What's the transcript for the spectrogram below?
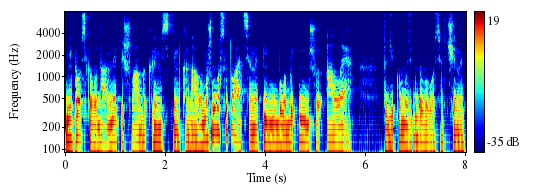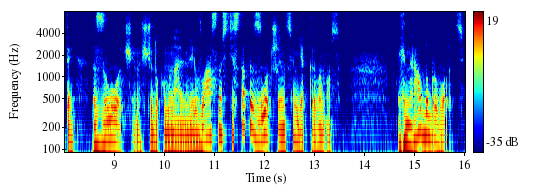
Дніпровська вода не пішла би Кримським каналом. Можливо, ситуація на півдні була б іншою, але тоді комусь би довелося вчинити злочин щодо комунальної власності, стати злочинцем як кривонос. Генерал-доброволець,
